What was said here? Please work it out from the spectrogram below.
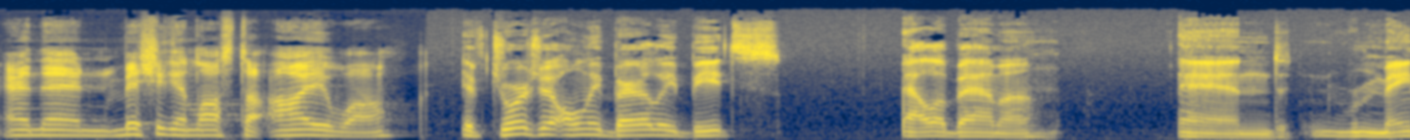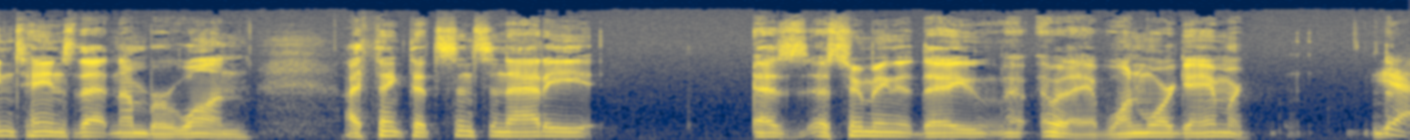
and then Michigan lost to Iowa. If Georgia only barely beats Alabama and maintains that number 1, I think that Cincinnati as assuming that they what, they have one more game or Yeah,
